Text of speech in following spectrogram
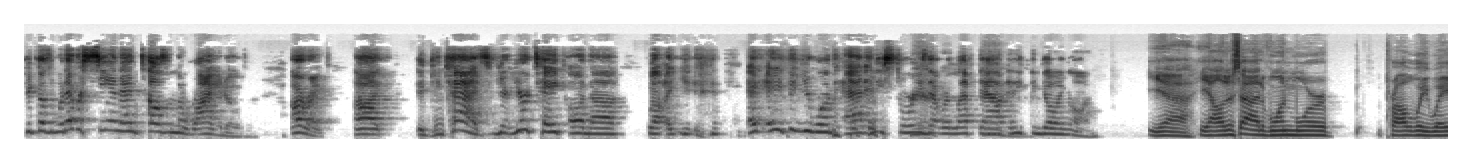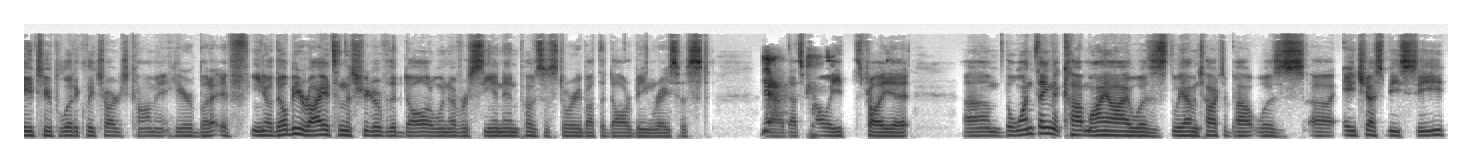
because of whatever CNN tells them to riot over. All right. Uh, Kaz, your, your take on uh, well, you, anything you want to add? Any stories that were left out? Anything going on? Yeah, yeah. I'll just add one more, probably way too politically charged comment here. But if you know, there'll be riots in the street over the dollar whenever CNN posts a story about the dollar being racist. Yeah, uh, that's probably that's probably it. Um, the one thing that caught my eye was we haven't talked about was uh, HSBC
